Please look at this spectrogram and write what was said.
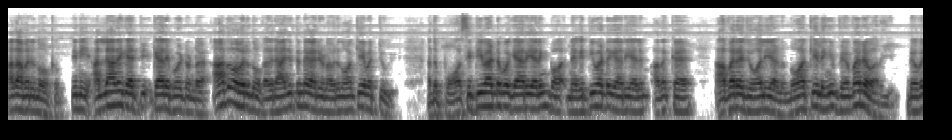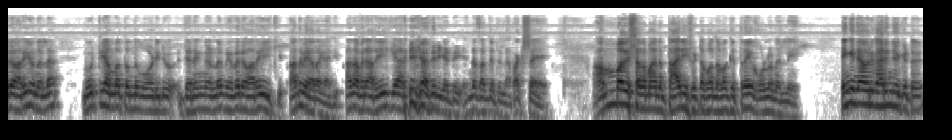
അത് അവർ നോക്കും. ഇനി അല്ലാതെ കയറ്റി കയറി പോയിട്ടുണ്ട്? അതും അവർ നോക്കും. അത് രാജ്യത്തിന്റെ കാര്യമാണ്. അവർ നോക്കിയേ പറ്റൂ. അത് പോസിറ്റീവായിട്ട് പോയി കയറിയാലും നെഗറ്റീവായിട്ട് കയറിയാലും അതൊക്കെ അവരെ ജോലിയാണ്. നോക്കിയില്ലെങ്കിൽ വിവരം അറിയും. വിവരം അറിയുമെന്നല്ല നൂറ്റി അമ്പത്തൊന്ന് കോടി രൂപ ജനങ്ങളിൽ വിവരം അറിയിക്കും. അത് വേറെ കാര്യം. അത് അവർ അറിയിക്കുക അറിയിക്കാതിരിക്കട്ടെ എന്റെ സബ്ജക്റ്റ് അല്ല. പക്ഷേ അമ്പത് ശതമാനം താരിഫ് ഇട്ടപ്പോൾ നമുക്ക് ഇത്രയും കൊള്ളണല്ലേ? എങ്കിൽ ഞാൻ ഒരു കാര്യം ചോദിക്കട്ടെ?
